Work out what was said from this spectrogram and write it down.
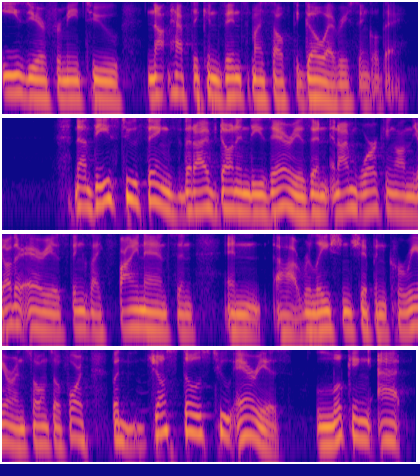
easier for me to not have to convince myself to go every single day. Now, these two things that I've done in these areas, and, and I'm working on the other areas, things like finance and, and uh, relationship and career and so on and so forth. But just those two areas, looking at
